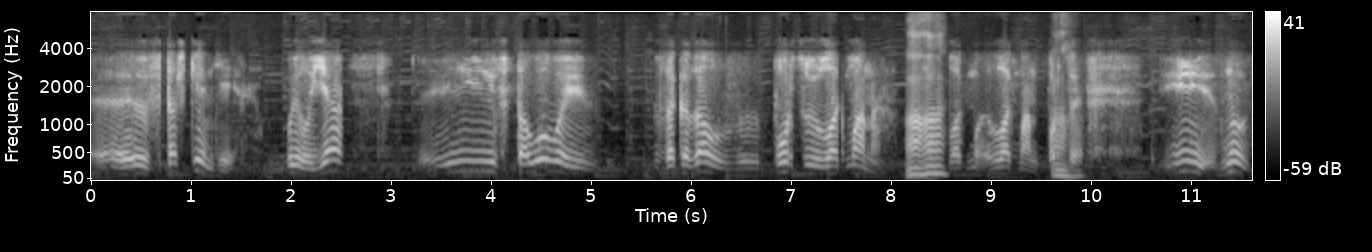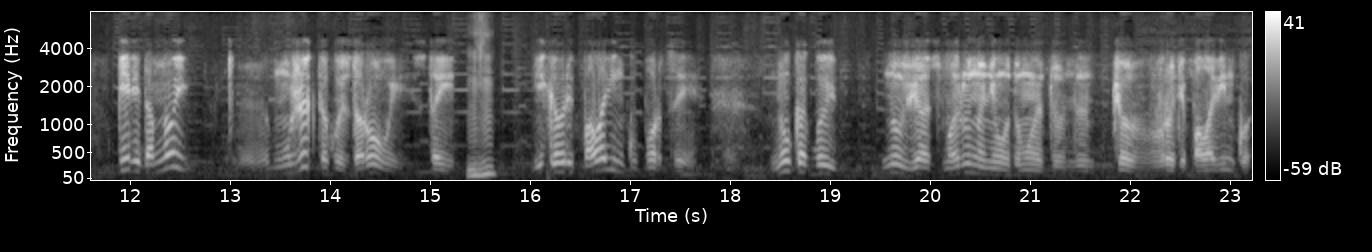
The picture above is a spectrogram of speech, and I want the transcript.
в Ташкенте был я, и в столовой заказал порцию лагмана. Ага. Лагма- лагман, порция. И, ну, передо мной э, мужик такой здоровый стоит. И говорит, половинку порции. Ну, как бы, ну, я смотрю на него, думаю, что, вроде половинку.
